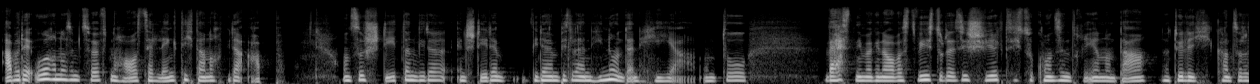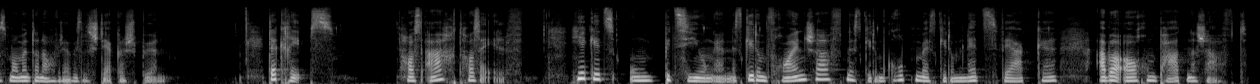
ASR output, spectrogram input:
Aber der Uranus im 12. Haus, der lenkt dich dann auch wieder ab. Und so steht dann wieder, entsteht wieder ein bisschen ein Hin und ein Her. Und du weißt nicht mehr genau, was du willst, oder es ist schwierig, sich zu konzentrieren. Und da natürlich kannst du das momentan auch wieder ein bisschen stärker spüren. Der Krebs. Haus 8, Haus 11. Hier geht es um Beziehungen. Es geht um Freundschaften, es geht um Gruppen, es geht um Netzwerke, aber auch um Partnerschaft.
